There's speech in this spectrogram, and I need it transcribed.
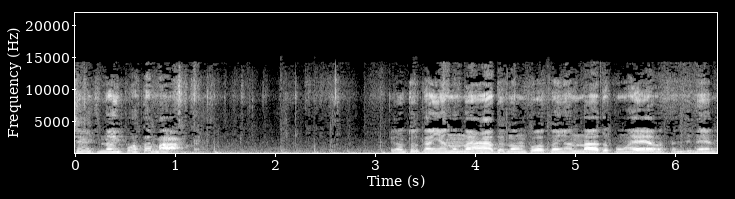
Gente, não importa a marca. Eu não tô ganhando nada, não tô ganhando nada com ela, tá entendendo?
